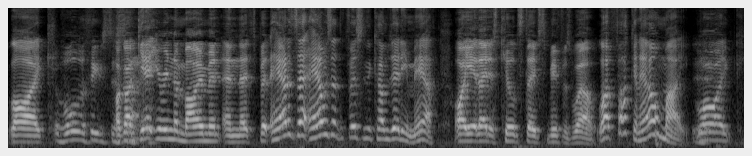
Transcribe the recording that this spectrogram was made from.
Like, Of all the things to like say. I get you're in the moment and that's, but how does that? How is that the first thing that comes out of your mouth? Oh yeah, they just killed Steve Smith as well. Like fucking hell, mate. Yeah. Like,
